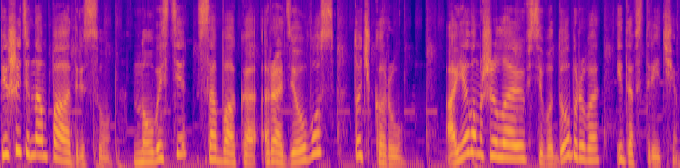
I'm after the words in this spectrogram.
Пишите нам по адресу новости собака ру. А я вам желаю всего доброго и до встречи.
